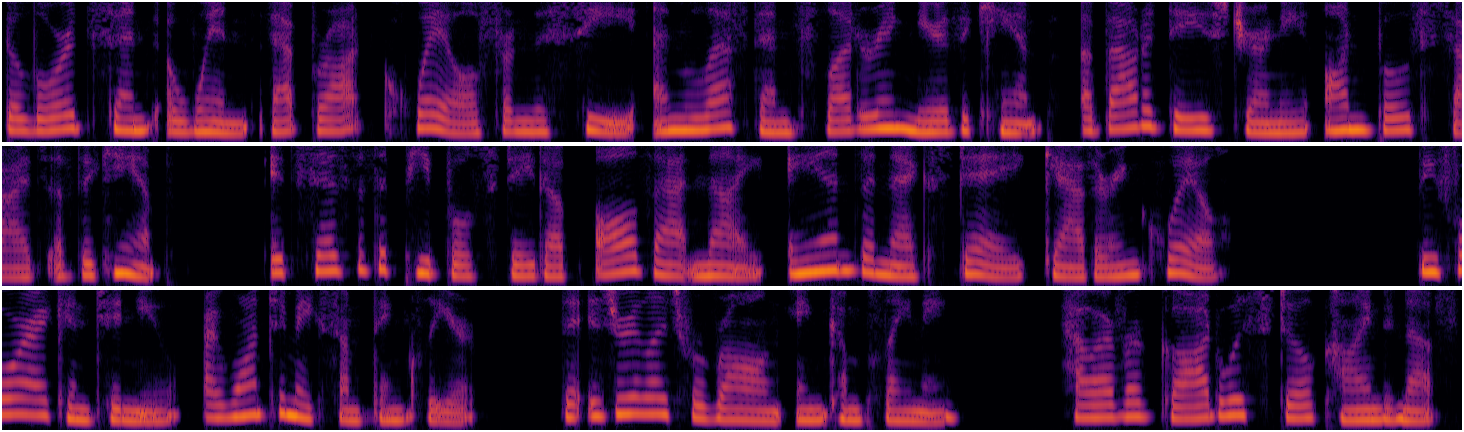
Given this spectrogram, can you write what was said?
the Lord sent a wind that brought quail from the sea and left them fluttering near the camp, about a day's journey on both sides of the camp. It says that the people stayed up all that night and the next day gathering quail. Before I continue, I want to make something clear. The Israelites were wrong in complaining. However, God was still kind enough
